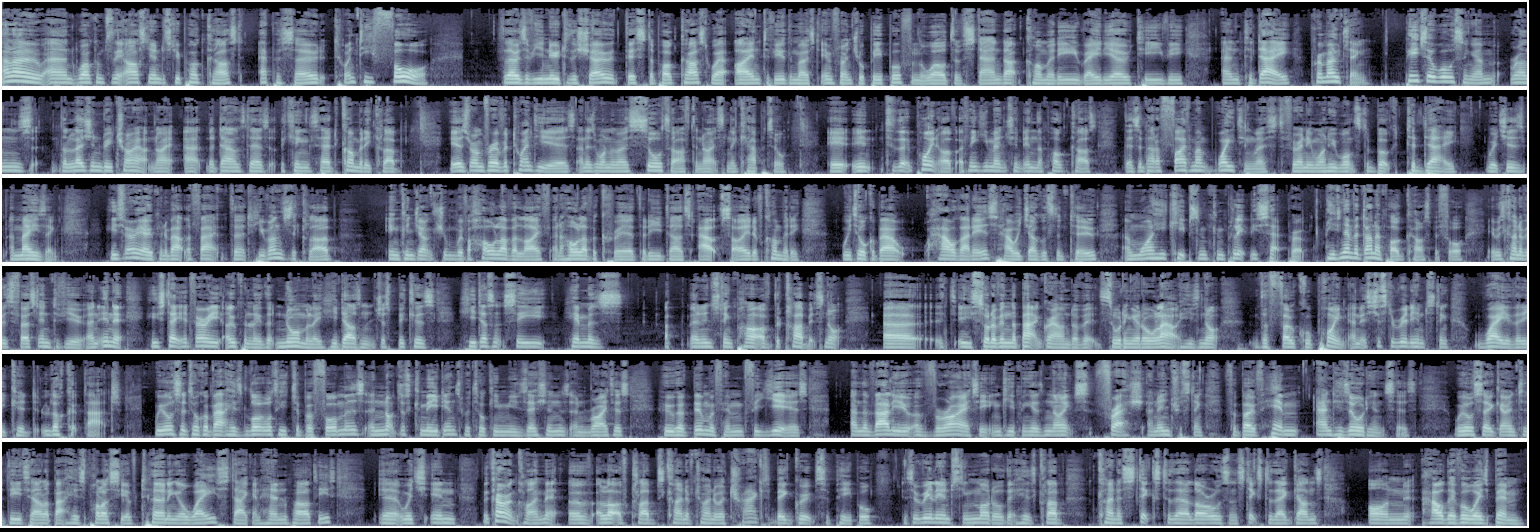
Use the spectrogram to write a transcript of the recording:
Hello and welcome to the Arsenal Industry Podcast, episode 24. For those of you new to the show, this is the podcast where I interview the most influential people from the worlds of stand-up, comedy, radio, TV, and today, promoting. Peter Walsingham runs the legendary tryout night at the downstairs at the King's Head Comedy Club. It has run for over 20 years and is one of the most sought after nights in the capital. It, it, to the point of, I think he mentioned in the podcast, there's about a five month waiting list for anyone who wants to book today, which is amazing. He's very open about the fact that he runs the club in conjunction with a whole other life and a whole other career that he does outside of comedy. We talk about how that is, how he juggles the two, and why he keeps them completely separate. He's never done a podcast before. It was kind of his first interview, and in it, he stated very openly that normally he doesn't, just because he doesn't see him as a, an interesting part of the club. It's not. Uh, it, he's sort of in the background of it, sorting it all out. He's not the focal point, and it's just a really interesting way that he could look at that. We also talk about his loyalty to performers and not just comedians, we're talking musicians and writers who have been with him for years, and the value of variety in keeping his nights fresh and interesting for both him and his audiences. We also go into detail about his policy of turning away stag and hen parties, uh, which in the current climate of a lot of clubs kind of trying to attract big groups of people, it's a really interesting model that his club kind of sticks to their laurels and sticks to their guns on how they've always been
